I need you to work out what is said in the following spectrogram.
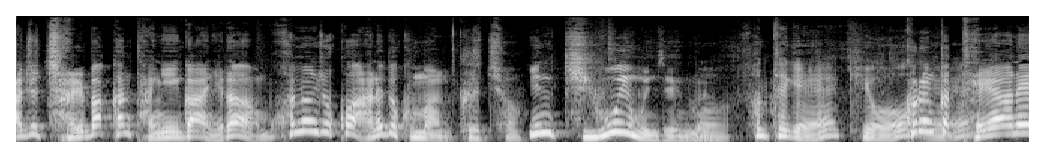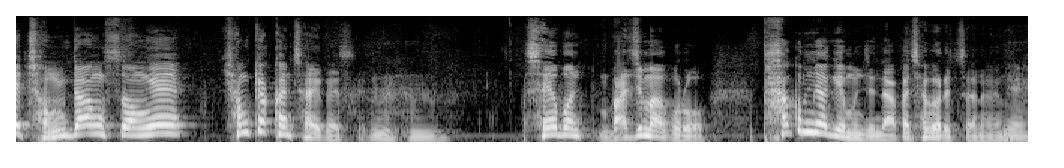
아주 절박한 당위가 아니라 뭐 하면 좋고 안 해도 그만. 그렇죠. 인 기호의 문제인 거예요. 뭐 선택의 기호. 그러니까 네. 대안의 정당성에 현격한 차이가 있어요. 세번 마지막으로 파급력의 문제인데 아까 제가 그랬잖아요. 네.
